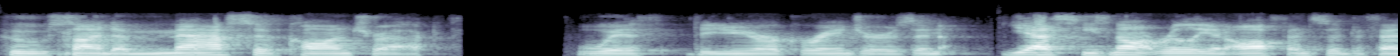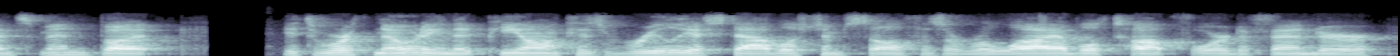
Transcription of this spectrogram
who signed a massive contract with the New York Rangers. And yes, he's not really an offensive defenseman, but it's worth noting that Pionk has really established himself as a reliable top four defender,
